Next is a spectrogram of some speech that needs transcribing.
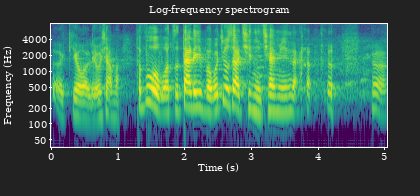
呃，给我留下吗？他不，我只带了一本，我就是要请你签名的，是吧？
